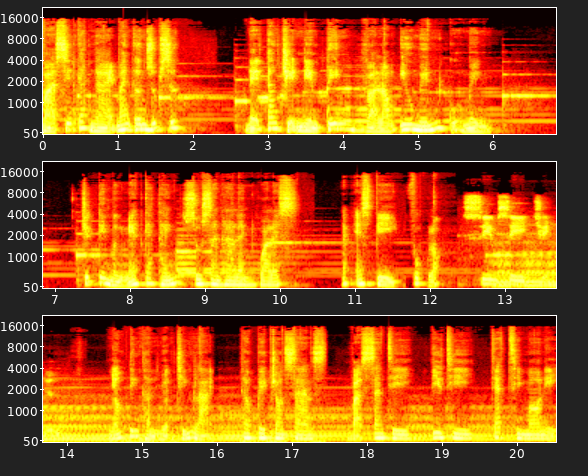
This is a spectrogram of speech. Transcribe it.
và xin các ngài ban ơn giúp sức để tăng triển niềm tin và lòng yêu mến của mình. Trước tin mừng nét các thánh Susan Helen Wallace, FSP Phúc Lộc, CMC chuyển ngữ, nhóm tinh thần nhuận chính lại theo Petron Sands và Santi Beauty Testimony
